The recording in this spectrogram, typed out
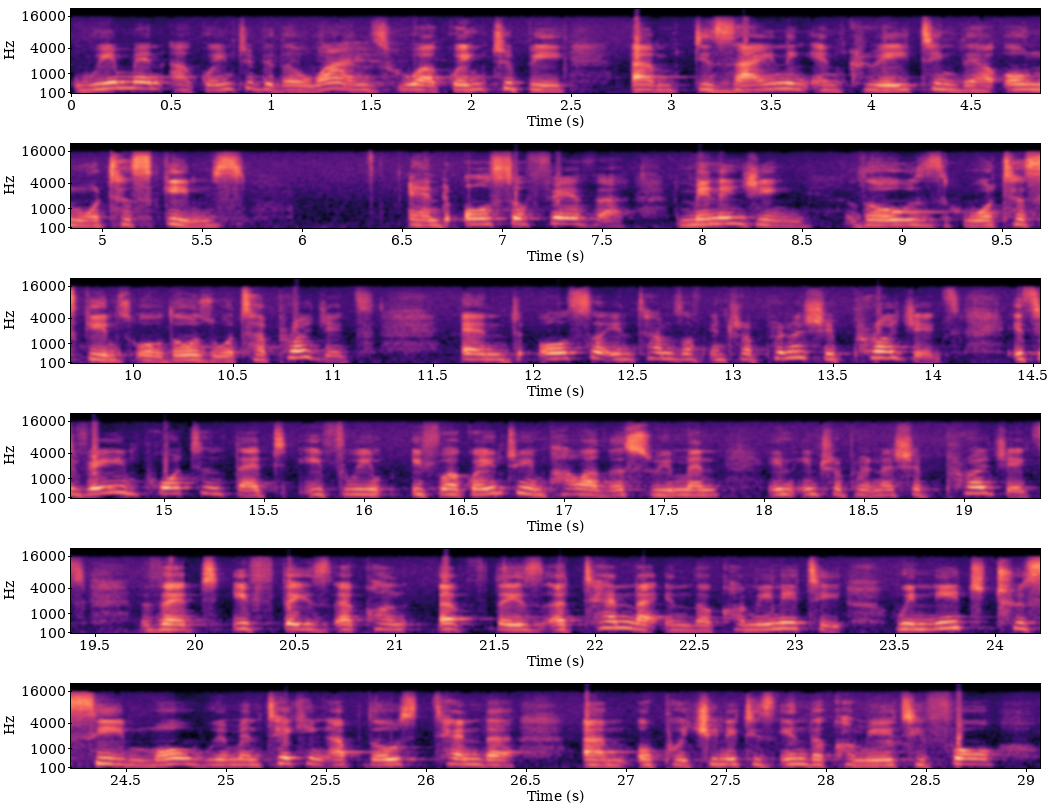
women are going to be the ones who are going to be um, designing and creating their own water schemes and also further managing those water schemes or those water projects. And also in terms of entrepreneurship projects, it's very important that if, we, if we're going to empower these women in entrepreneurship projects, that if there's, a if there's a tender in the community, we need to see more women taking up those tender um, opportunities in the community for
